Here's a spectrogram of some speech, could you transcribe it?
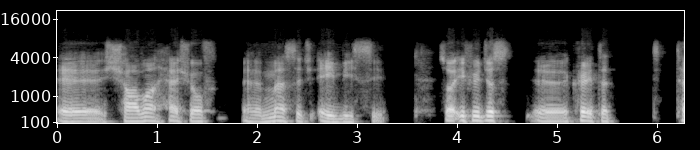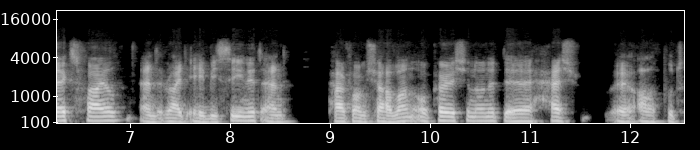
uh, SHA-1 hash of uh, message ABC. So if you just uh, create a text file and write ABC in it and perform SHA-1 operation on it, the hash uh, output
